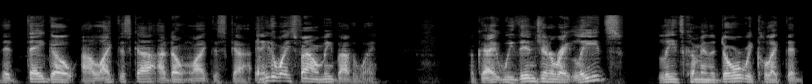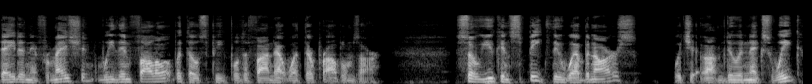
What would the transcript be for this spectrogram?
that they go, I like this guy. I don't like this guy. And either way is fine with me, by the way. Okay. We then generate leads. Leads come in the door. We collect that data and information. We then follow up with those people to find out what their problems are. So you can speak through webinars, which I'm doing next week.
